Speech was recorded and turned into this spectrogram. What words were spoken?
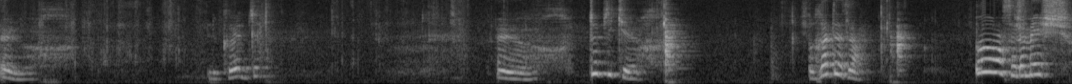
Alors, le code. Alors, deux. Ratata c'est la mèche.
